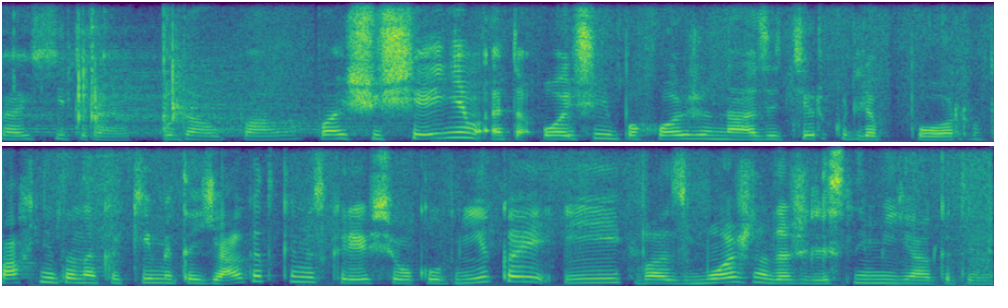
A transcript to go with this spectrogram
Какая хитрая. Куда упала? По ощущениям, это очень похоже на затирку для пор. Пахнет она какими-то ягодками, скорее всего, клубникой и, возможно, даже лесными ягодами.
